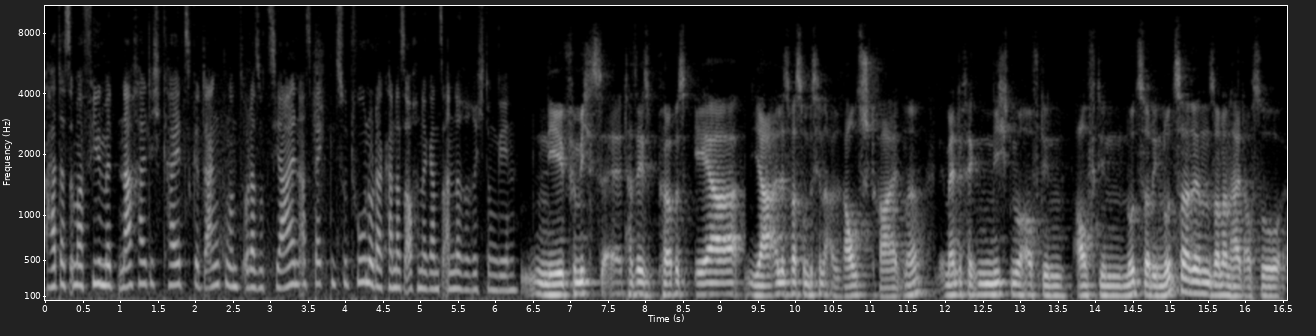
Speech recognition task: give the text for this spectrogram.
hat das immer viel mit Nachhaltigkeitsgedanken und oder sozialen Aspekten zu tun oder kann das auch in eine ganz andere Richtung gehen? Nee, für mich ist äh, tatsächlich Purpose eher ja alles, was so ein bisschen rausstrahlt. Ne? Im Endeffekt nicht nur auf den, auf den Nutzer oder die Nutzerin, sondern halt auch so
